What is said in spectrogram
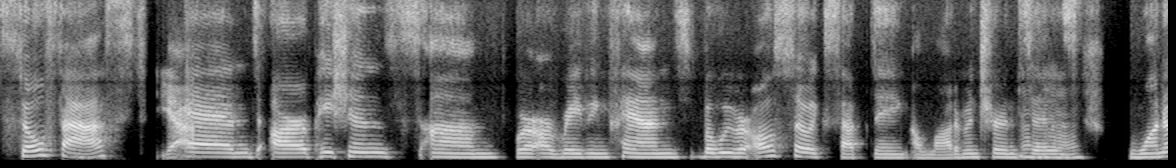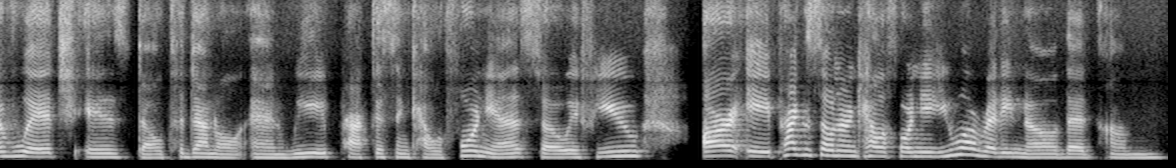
so fast. Yeah. And our patients um, were our raving fans, but we were also accepting a lot of insurances. Mm-hmm one of which is Delta Dental. And we practice in California. So if you are a practice owner in California, you already know that um,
